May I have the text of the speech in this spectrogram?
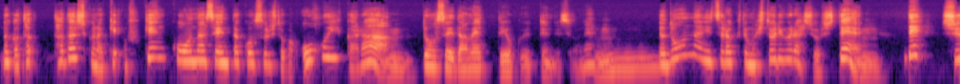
なんかた正しくなけ不健康な選択をする人が多いから、うん。同棲ダメってよく言ってるんですよね。どんなに辛くても一人暮らしをして、うん。で週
